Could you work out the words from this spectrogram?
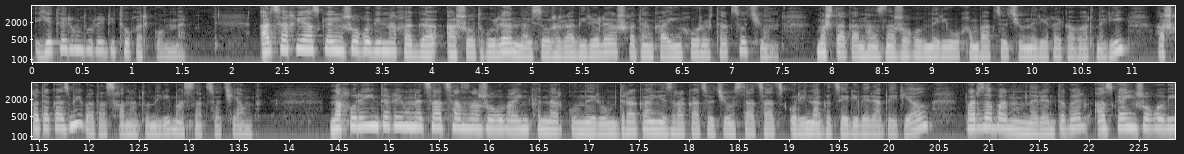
Եթերում դուրերի թողարկումն է։ Արցախի ազգային ժողովի նախագահ Աշոտ Ղուլյանն այսօր հրավիրել է աշխատանքային խորհրդակցություն մշտական հանձնաժողովների ու խմբակցությունների ղեկավարների աշխատակազմի պատասխանատուների մասնակցությամբ։ Նախորդին տեղի ունեցած հանձնաժողովային քննարկումներում դրական եզրակացություն ստացած օրինագծերի վերաբերյալ բարձաբանումներ են տվել ազգային ժողովի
